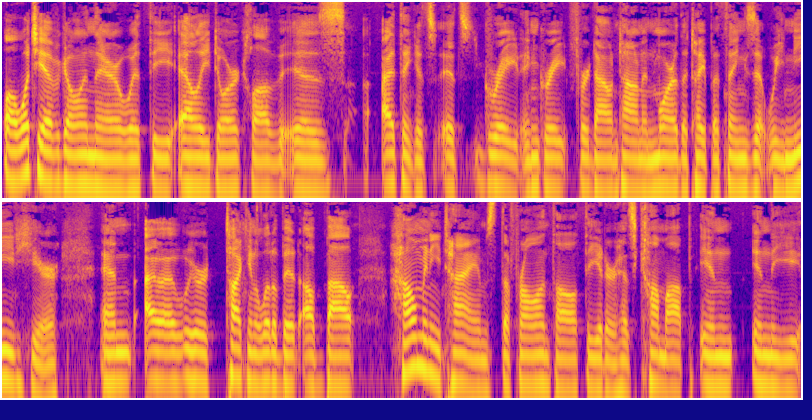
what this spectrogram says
Well, what you have going there with the Alley Door Club is, I think it's it's great and great for downtown and more of the type of things that we need here. And I, we were talking a little bit about how many times the Frauenthal Theater has come up in in the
